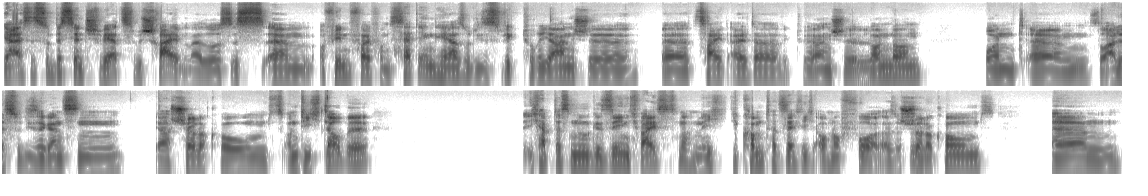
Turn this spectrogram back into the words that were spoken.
ja, es ist so ein bisschen schwer zu beschreiben. Also es ist ähm, auf jeden Fall vom Setting her so dieses viktorianische äh, Zeitalter, viktorianische London und ähm, so alles so diese ganzen ja, Sherlock Holmes und die ich glaube, ich habe das nur gesehen, ich weiß es noch nicht, die kommen tatsächlich auch noch vor. Also Sherlock mhm. Holmes, ähm,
